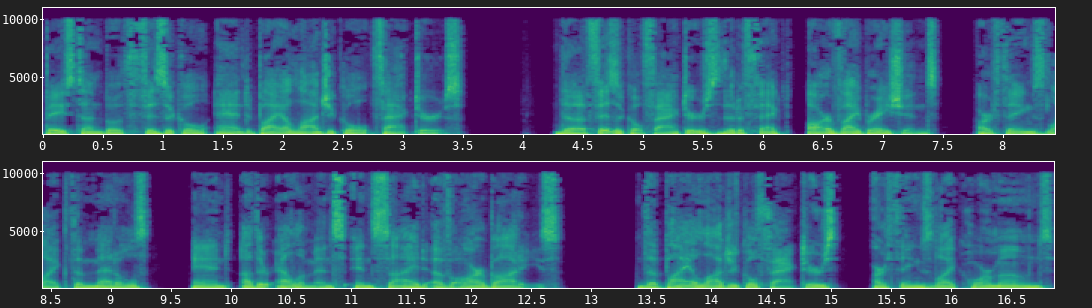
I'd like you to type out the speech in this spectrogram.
based on both physical and biological factors. The physical factors that affect our vibrations are things like the metals and other elements inside of our bodies. The biological factors are things like hormones,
